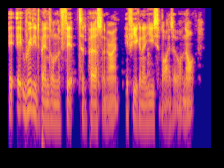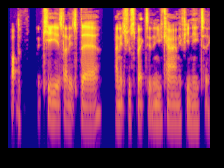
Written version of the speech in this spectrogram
it, it really depends on the fit to the person, right? If you're going to utilize it or not. But the, the key is that it's there and it's respected and you can if you need to.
